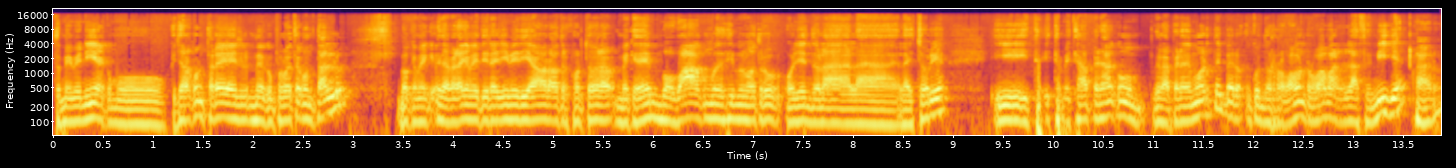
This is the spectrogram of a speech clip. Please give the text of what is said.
también venía como, que ya lo contaré, me comprometo a contarlo, porque me, la verdad que me tiré allí media hora, otros cuartos de hora, me quedé embobado, como decimos nosotros, oyendo la, la, la historia, y, y también estaba penado con la pena de muerte, pero cuando robaban, robaban la semilla, claro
